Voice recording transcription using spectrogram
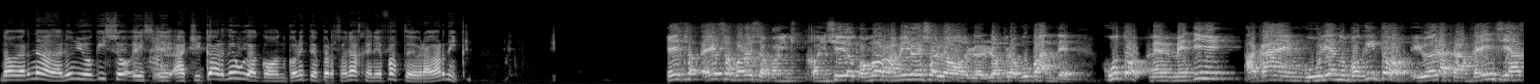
no va a haber nada, lo único que hizo es eh, achicar deuda con, con este personaje nefasto de Bragarnik. Eso, eso por eso coincido con vos, Ramiro, eso es lo, lo, preocupante. justo me metí acá en un poquito y veo las transferencias,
